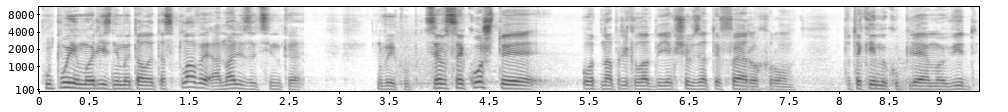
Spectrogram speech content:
Купуємо різні метали та сплави, аналіз, оцінка, викуп. Це все коштує, от, наприклад, якщо взяти ферохром, то такий ми купуємо від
